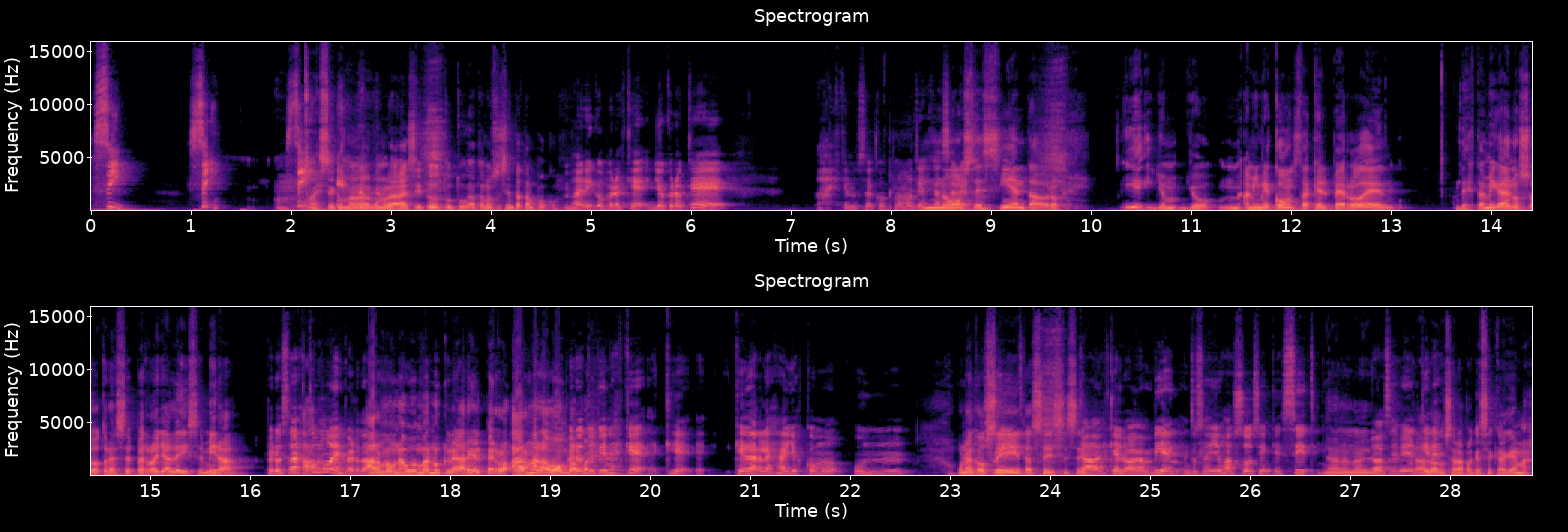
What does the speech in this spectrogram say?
Sí, sí, sí. Ay, sí, ¿cómo, lo- cómo lo vas a decir tú? Tu, tu gato no se sienta tampoco. Marico, pero es que yo creo que. Ay, que no sé cómo tienes que No hacer se eso. sienta, bro. Y, y yo, yo, a mí me consta que el perro de, de esta amiga de nosotros, ese perro ya le dice, mira, Pero sabes cómo es, ¿verdad? arma una bomba nuclear y el perro arma la bomba, pero pues. tú tienes que, que, que darles a ellos como un. Una un cosita, treat sí, sí, sí. Cada vez que lo hagan bien. Entonces ellos asocian que sit. No, no, no. Lo haces bien, tiene- loco, será para que se cague más.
